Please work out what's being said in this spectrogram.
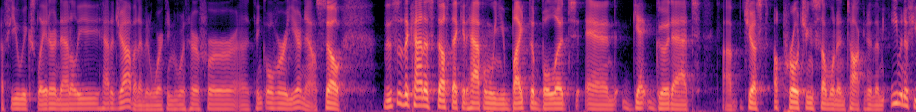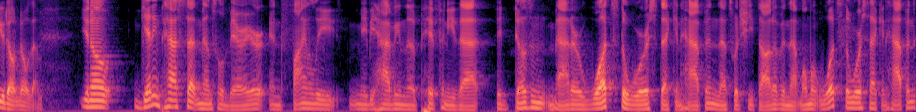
a few weeks later natalie had a job and i've been working with her for i think over a year now. So this is the kind of stuff that could happen when you bite the bullet and get good at uh, just approaching someone and talking to them, even if you don't know them. You know, getting past that mental barrier and finally maybe having the epiphany that it doesn't matter what's the worst that can happen. That's what she thought of in that moment. What's the worst that can happen?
